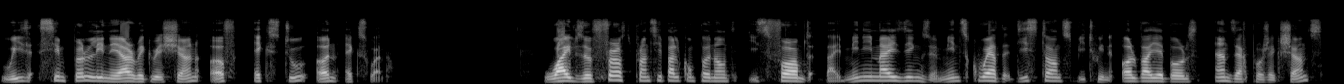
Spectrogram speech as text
with simple linear regression of x2 on x1. While the first principal component is formed by minimizing the mean squared distance between all variables and their projections,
